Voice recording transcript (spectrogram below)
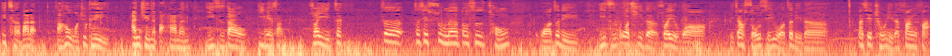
一尺罢了，然后我就可以安全的把它们移植到地面上。所以这这这些树呢，都是从我这里移植过去的，所以我比较熟悉我这里的那些处理的方法。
